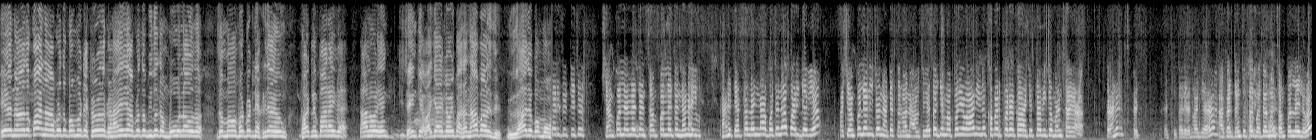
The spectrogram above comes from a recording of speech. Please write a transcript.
એ ના તો કોઈ ના, આપણે તો ગામમાં ટ્રેક્ટર ઘણા આપણે તો બીજો જમ્બો બોલાવો છે. જમવામાં ફટફટ નીકળી જાય એવું. ફટ લઈને પાર આવી જાય. તાણ વળી જઈને કહેવા જાય એટલે વળી પાછા ના પાડે છે. રાજો ગામમાં. સેમ્પલ લઈ લેજે સેમ્પલ લઈ જાય ના ના થાણે ટ્રેક્ટર લઈને ના બોતો ના પાડી દેવી, હા? આ સેમ્પલ એની ચો નાટક કરવાના આવશે એ તો જે મફરી વાળા એને ખબર પડે કે કેટલા વીઘે મન થયા. હેટ, તું તારે હેડવા દે હા? આગળ જઈને તું તારે બજારમાં સેમ્પલ લઈ લેવા.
